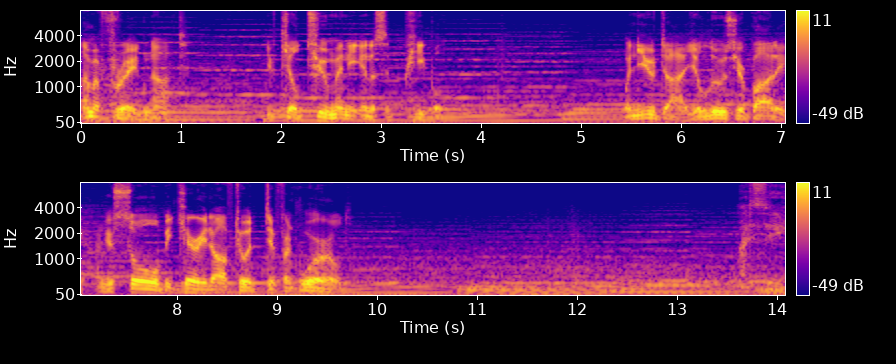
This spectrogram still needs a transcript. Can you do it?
I'm afraid not. You've killed too many innocent people. When you die, you'll lose your body, and your soul will be carried off to a different world. I see.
